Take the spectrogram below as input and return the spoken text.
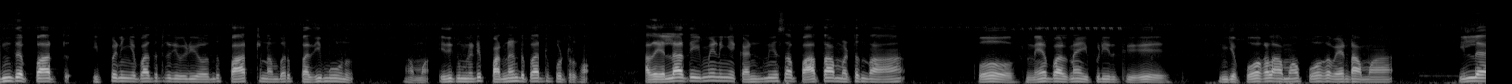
இந்த பார்ட் இப்போ நீங்கள் பார்த்துட்ருக்க வீடியோ வந்து பார்ட் நம்பர் பதிமூணு. ஆமாம் இதுக்கு முன்னாடி பன்னெண்டு பார்ட் போட்டிருக்கோம். அதை எல்லாத்தையுமே நீங்கள் கண்டினியூஸாக பார்த்தா மட்டும்தான் ஓ நேபாள்னா இப்படி இருக்குது இங்கே போகலாமா போக வேண்டாமா? இல்லை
